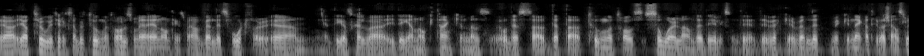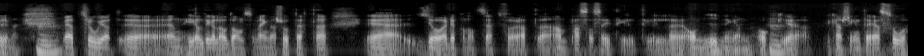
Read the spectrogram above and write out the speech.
jag, jag, tror till exempel tungotal som är, någonting som jag har väldigt svårt för. Eh, dels själva idén och tanken men, och dessa, detta tungotalssårlande det, liksom, det, det väcker väldigt mycket negativa känslor i mig. Mm. Men jag tror ju att eh, en hel del av de som ägnar sig åt detta eh, gör det på något sätt för att eh, anpassa sig till, till omgivningen och mm. det kanske inte är så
